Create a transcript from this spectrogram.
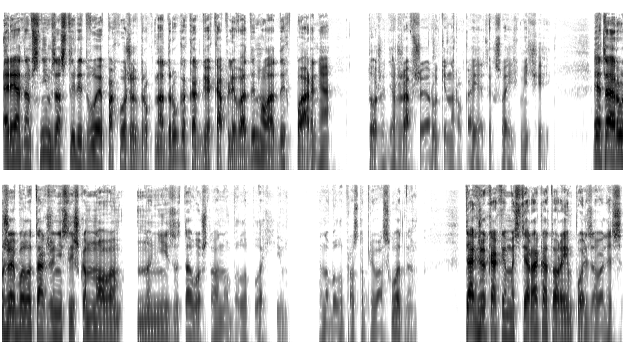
Рядом с ним застыли двое похожих друг на друга, как две капли воды молодых парня, тоже державшие руки на рукоятях своих мечей. Это оружие было также не слишком новым, но не из-за того, что оно было плохим. Оно было просто превосходным. Так же, как и мастера, которые им пользовались.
